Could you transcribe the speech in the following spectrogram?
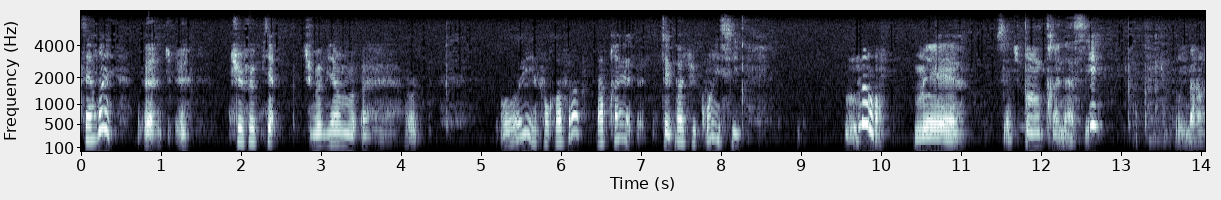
c'est vrai. Euh, tu, veux bien, tu veux bien me... Euh, oui, pourquoi pas. Après, t'es pas du coin ici. Non, mais si tu m'entraînes assez, eh ben,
